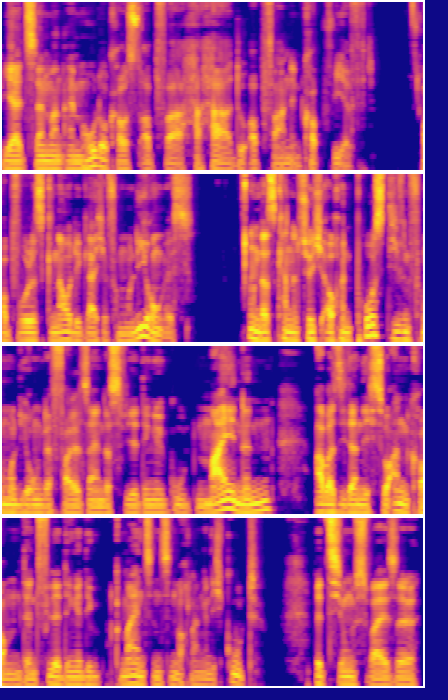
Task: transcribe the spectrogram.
wie als wenn man einem Holocaust-Opfer, haha, du Opfer an den Kopf wirft. Obwohl es genau die gleiche Formulierung ist. Und das kann natürlich auch in positiven Formulierungen der Fall sein, dass wir Dinge gut meinen, aber sie dann nicht so ankommen, denn viele Dinge, die gut gemeint sind, sind noch lange nicht gut. Beziehungsweise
